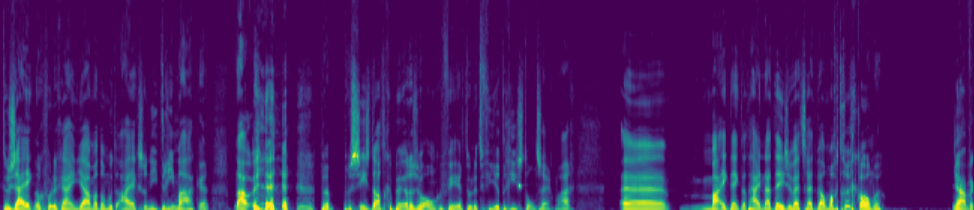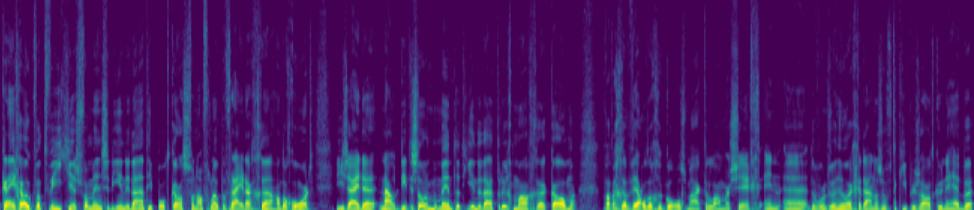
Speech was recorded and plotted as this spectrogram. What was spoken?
Toen zei ik nog voor de gein, ja, maar dan moet Ajax er niet drie maken. Nou, pre- precies dat gebeurde zo ongeveer toen het 4-3 stond, zeg maar. Eh, maar ik denk dat hij na deze wedstrijd wel mag terugkomen. Ja, we kregen ook wat tweetjes van mensen die inderdaad die podcast van afgelopen vrijdag eh, hadden gehoord. Die zeiden, nou, dit is dan het moment dat hij inderdaad terug mag eh, komen. Wat een geweldige goals maakte Lammers, zeg. En eh, er wordt wel heel erg gedaan alsof de keeper ze had kunnen hebben.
